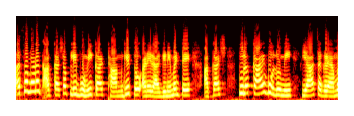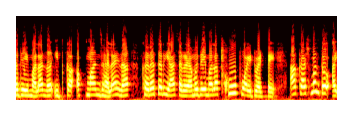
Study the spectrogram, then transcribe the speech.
असं म्हणत आकाश आपली भूमिका ठाम घेतो आणि रागिणी म्हणते आकाश तुला काय बोलू मी? या सगळ्यामध्ये मला न इतका अपमान झालाय ना खरं तर या सगळ्यामध्ये मला खूप वाईट वाटते आकाश म्हणतो आई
